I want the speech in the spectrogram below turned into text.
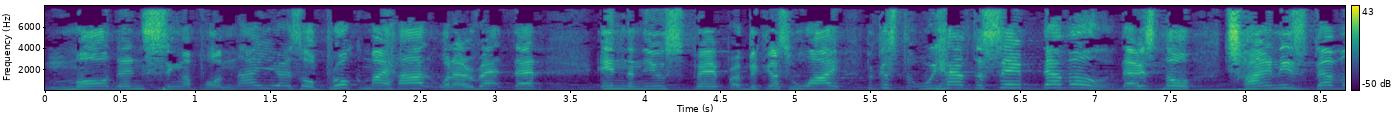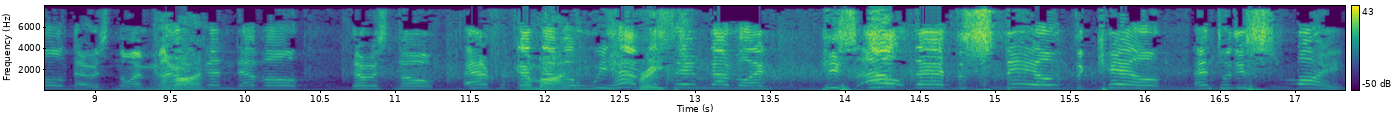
modern Singapore. Nine years old. Broke my heart when I read that in the newspaper. Because why? Because we have the same devil. There is no Chinese devil. There is no American devil. There is no African Come devil. On. We have Preach. the same devil. And he's out there to steal, to kill, and to destroy.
